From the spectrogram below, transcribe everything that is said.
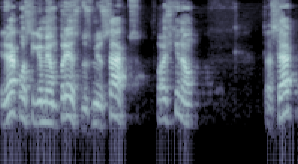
Ele vai conseguir o mesmo preço dos mil sacos? Lógico que não. Tá certo?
